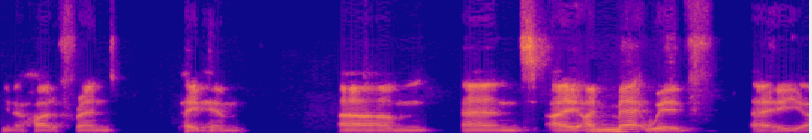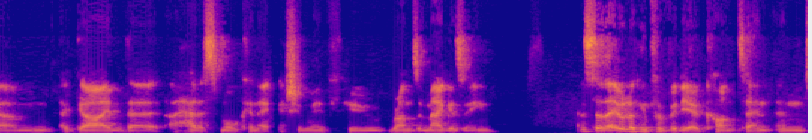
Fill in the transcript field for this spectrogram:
You know, hired a friend, paid him, um, and I, I met with a um, a guy that I had a small connection with who runs a magazine, and so they were looking for video content and.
